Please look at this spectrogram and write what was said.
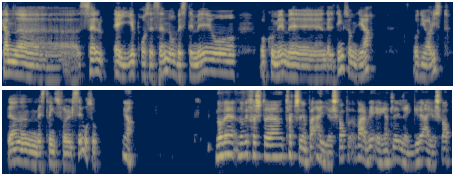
kan uh, selv eie prosessen og bestemme og, og, komme med en del ting som de har, og de har lyst. Det er en mestringsfølelse også. Ja. Når vi, når vi først toucher inn på eierskap, hva er det vi egentlig legger i eierskap?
